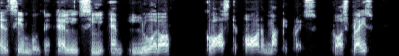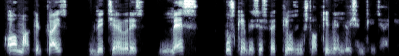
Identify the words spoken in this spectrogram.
एलसीएम बोलते हैं। एलसीएम लोअर ऑफ़ कॉस्ट और मार्केट प्राइस कॉस्ट प्राइस और market price whichever is less उसके बेसिस पे क्लोजिंग स्टॉक की वैल्यूएशन की जाएगी।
